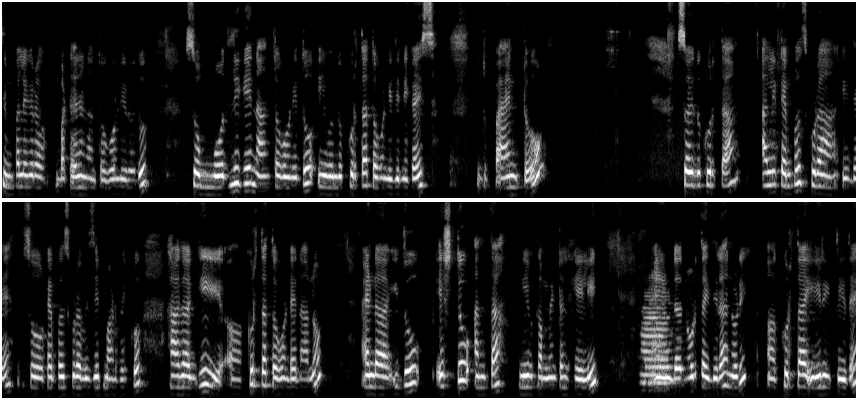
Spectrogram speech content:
ಸಿಂಪಲ್ ಆಗಿರೋ ಬಟ್ಟೆನ ನಾನು ತಗೊಂಡಿರೋದು. ಸೊ ಮೊದಲಿಗೆ ನಾನು ತಗೊಂಡಿದ್ದು ಈ ಒಂದು ಕುರ್ತಾ ತಗೊಂಡಿದ್ದೀನಿ ಗೈಸ್ ಇದು ಪ್ಯಾಂಟು. ಸೊ ಇದು ಕುರ್ತಾ. ಅಲ್ಲಿ ಟೆಂಪಲ್ಸ್ ಕೂಡ ಇದೆ. ಸೊ ಟೆಂಪಲ್ಸ್ ಕೂಡ ವಿಸಿಟ್ ಮಾಡಬೇಕು. ಹಾಗಾಗಿ ಕುರ್ತಾ ತಗೊಂಡೆ ನಾನು. ಆ್ಯಂಡ್ ಇದು ಎಷ್ಟು ಅಂತ ನೀವು ಕಮೆಂಟಲ್ಲಿ ಹೇಳಿ. ಆ್ಯಂಡ್ ನೋಡ್ತಾ ಇದ್ದೀರಾ? ನೋಡಿ ಕುರ್ತಾ ಈ ರೀತಿ ಇದೆ.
